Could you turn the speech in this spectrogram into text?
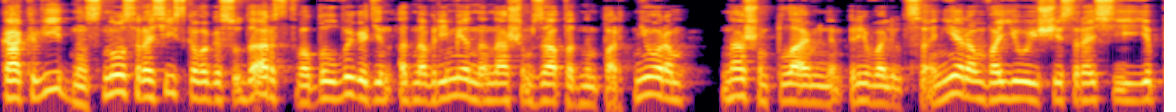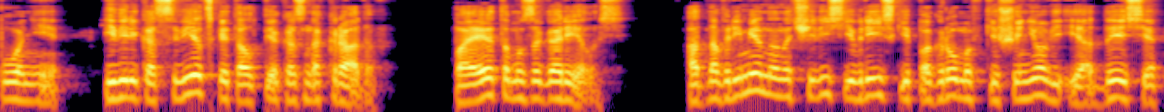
Как видно, снос российского государства был выгоден одновременно нашим западным партнерам, нашим пламенным революционерам, воюющей с Россией и Японией, и великосветской толпе казнокрадов. Поэтому загорелось. Одновременно начались еврейские погромы в Кишиневе и Одессе,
